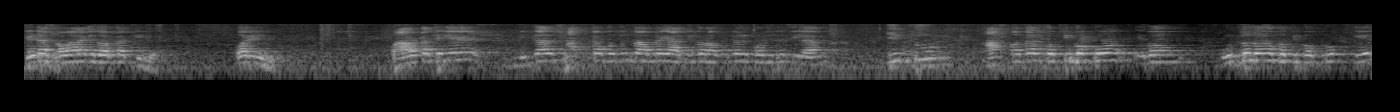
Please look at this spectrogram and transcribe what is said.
যেটা সবার আগে দরকার ছিল। করেনি। বারোটা থেকে বিকাল সাতটা পর্যন্ত আমরা এই আর্থিকর হসপিটাল কমিতে ছিলাম, কিন্তু হাসপাতাল কর্তৃপক্ষ এবং ঊর্ধ্বতন কর্তৃপক্ষ কেউ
